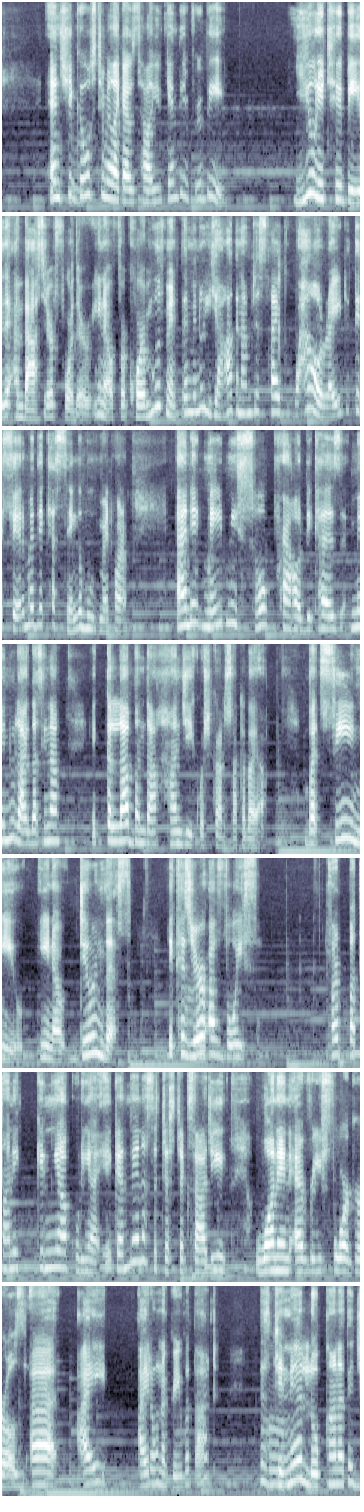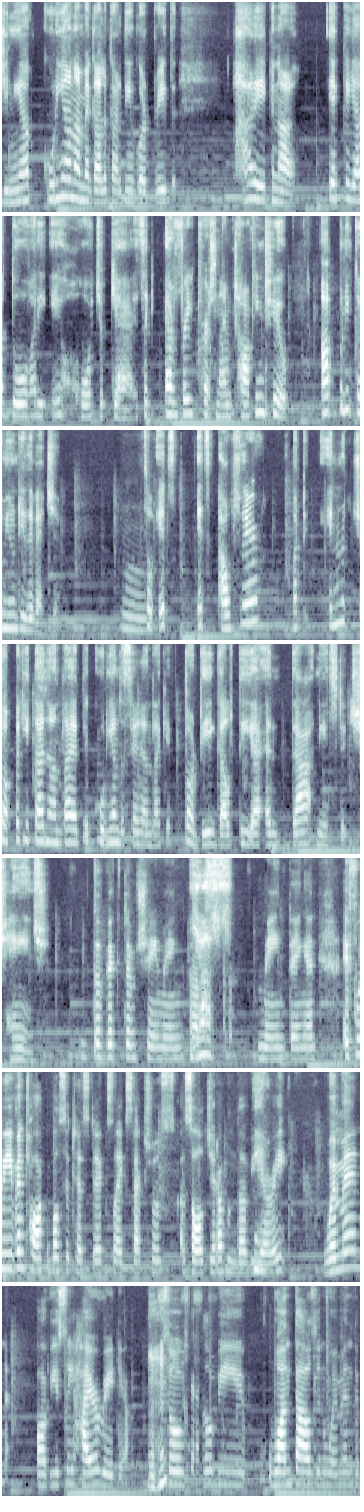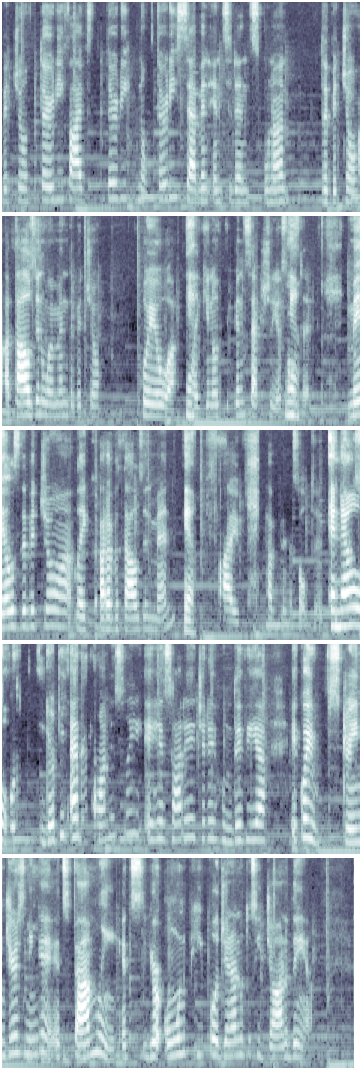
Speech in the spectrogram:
And she Mhm. goes to me, like I was telling you, Kendi, Ruby, you need to be the ambassador for their, you know, for Kaur movement. Then menu yaad, and I'm just like, wow, right? Te fir main dekha Singh movement hona. And it made me so proud because menu lagda si na, ek kalla banda hanji kush kar sakda ya. But seeing you, you know, doing this, because you're a voice for pata nahi ਕਿੰਨੀਆਂ ਕੁੜੀਆਂ ਇਹ ਕਹਿੰਦੇ ਨਾ statistics. 1 in every 4 girls uh i i don't agree with that ਜਿੰਨੇ ਲੋਕਾਂ ਨਾਲ ਤੇ ਜਿੰਨੀਆਂ ਕੁੜੀਆਂ ਨਾਲ ਮੈਂ ਗੱਲ ਕਰਦੀ ਹਾਂ ਗੁਰਪ੍ਰੀਤ ਹਰ ਇੱਕ ਨਾਲ ਇੱਕ ਜਾਂ ਦੋ ਵਾਰੀ ਇਹ ਹੋ ਚੁੱਕਿਆ ਹੈ it's like every person I'm talking to ਆਪਣੀ ਕਮਿਊਨਿਟੀ ਦੇ ਵਿੱਚ Hmm. So it's it's out there but ਇਹਨਾਂ ਨੂੰ ਚੁੱਪ ਕੀਤਾ ਜਾਂਦਾ ਹੈ ਤੇ ਕੁੜੀਆਂ ਨੂੰ ਦੱਸਿਆ ਜਾਂਦਾ ਕਿ ਤੁਹਾਡੀ ਗਲਤੀ ਹੈ and that needs to change the victim shaming that's Yes. main thing and if we even talk about statistics like sexual assault ਜਿਹੜਾ ਹੁੰਦਾ ਵੀ Yeah. ਆ right women obviously higher rate yeah. Mm-hmm. so there'll be 1000 women the bicho 35 30 no 37 incidents una the bicho 1000 women the bicho yeah. like you know they've been sexually assaulted. Yeah. males the bicho like out of a thousand men yeah. five have been assaulted. And now so, and honestly eh, it's eh, strangers it's family. It's your own people.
